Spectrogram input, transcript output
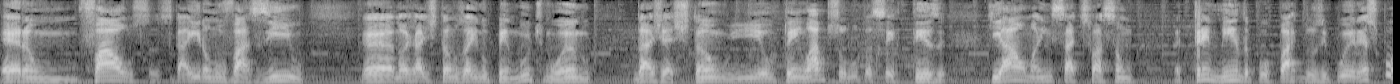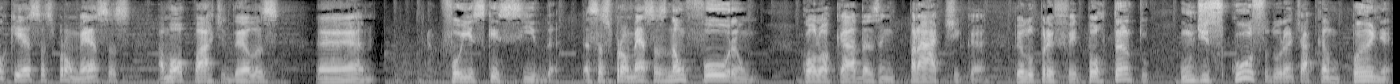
eram falsas, caíram no vazio. É, nós já estamos aí no penúltimo ano da gestão e eu tenho absoluta certeza que há uma insatisfação é, tremenda por parte dos ipueirenses, porque essas promessas, a maior parte delas é, foi esquecida. Essas promessas não foram colocadas em prática pelo prefeito. Portanto, um discurso durante a campanha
